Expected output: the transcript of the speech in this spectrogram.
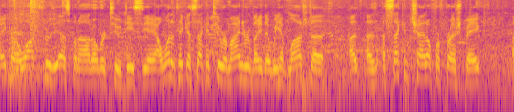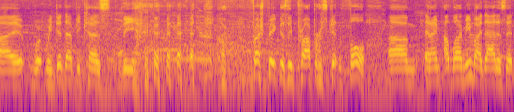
Make our walk through the Esplanade over to DCA, I want to take a second to remind everybody that we have launched a, a, a- second channel for Fresh Baked. Uh, we- did that because the Fresh Baked Disney proper is getting full. Um, and I, what I mean by that is that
